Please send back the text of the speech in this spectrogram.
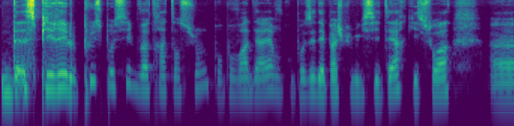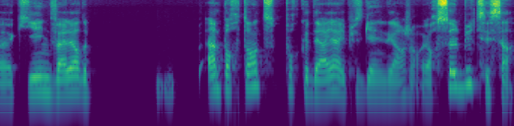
d'aspirer le plus possible votre attention pour pouvoir derrière vous proposer des pages publicitaires qui soient euh, qui aient une valeur de... importante pour que derrière ils puissent gagner de l'argent. Leur seul but c'est ça.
